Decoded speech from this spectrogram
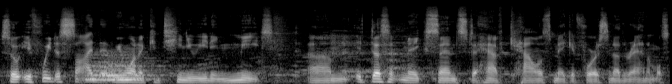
So if we decide that we want to continue eating meat, um, it doesn't make sense to have cows make it for us and other animals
